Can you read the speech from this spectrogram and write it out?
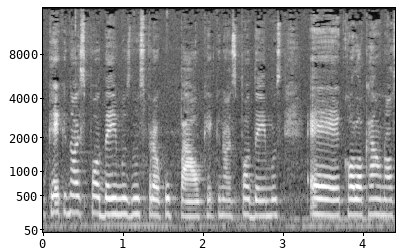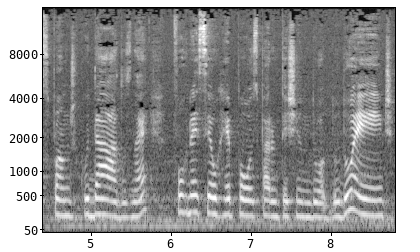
O que é que nós podemos nos preocupar? O que é que nós podemos é, colocar no nosso plano de cuidados, né? Fornecer o repouso para o intestino do, do doente.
